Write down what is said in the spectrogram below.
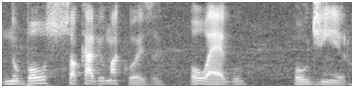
no bolso só cabe uma coisa: ou ego ou dinheiro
